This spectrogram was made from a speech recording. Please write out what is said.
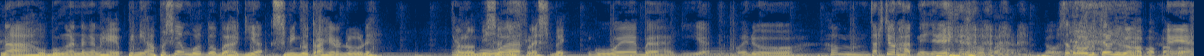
Nah hubungan dengan happy nih apa sih yang buat lo bahagia seminggu terakhir dulu deh? Kalau bisa di flashback. gue bahagia waduh hmm tercurhat nih jadi Gak apa-apa. Gak usah terlalu detail juga gak apa-apa. Iya.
